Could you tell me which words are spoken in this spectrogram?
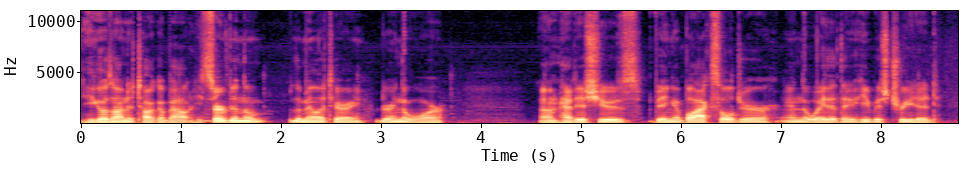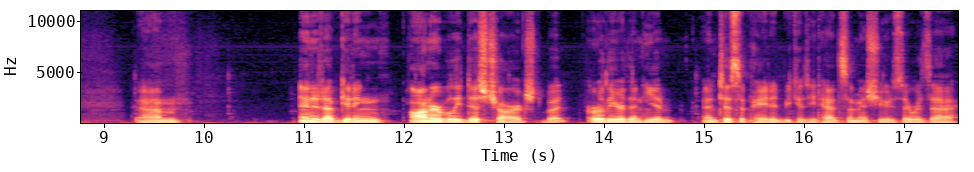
he goes on to talk about he served in the, the military during the war um, had issues being a black soldier and the way that they, he was treated um, ended up getting honorably discharged but earlier than he had anticipated because he'd had some issues there was a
